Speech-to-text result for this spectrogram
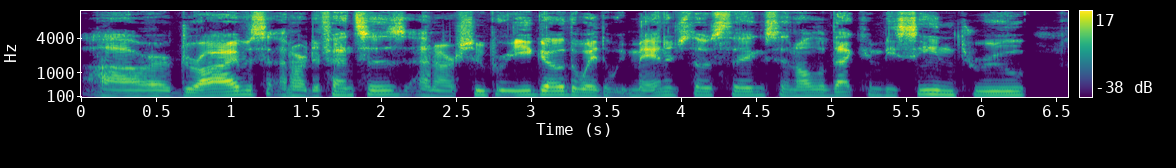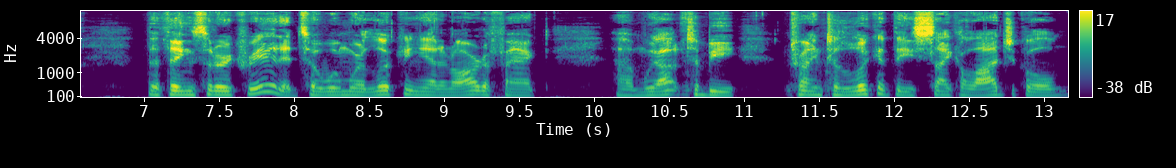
our drives and our defenses and our superego, the way that we manage those things. And all of that can be seen through the things that are created. So when we're looking at an artifact, um, we ought to be trying to look at these psychological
